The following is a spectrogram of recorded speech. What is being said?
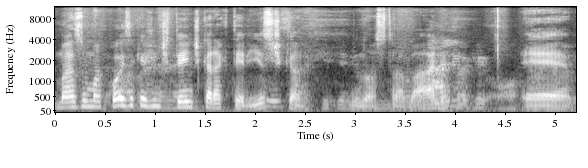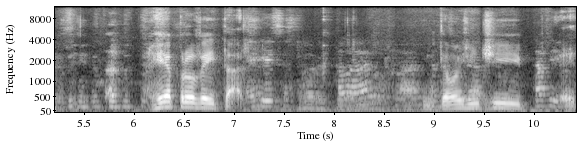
Mas uma coisa que a gente tem de característica no nosso trabalho é reaproveitar. Então a gente é,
